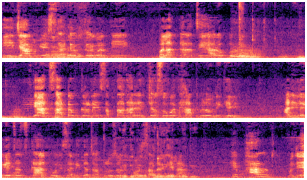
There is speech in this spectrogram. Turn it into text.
की ज्या मंगेश साटमकरवरती बलात्काराचे आरोप होते त्यात साटमकरने सत्ताधाऱ्यांच्या सोबत हात मिळवणी केली आणि लगेचच काल पोलिसांनी त्याचा क्लोजर रिपोर्ट सादर केला. हे फार म्हणजे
